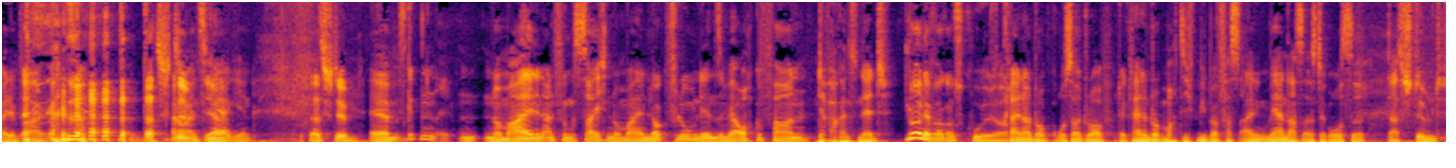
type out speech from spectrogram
bei dem Park. Also Das kann auch ins Meer gehen. Das stimmt. Ähm, es gibt einen, einen normalen, in Anführungszeichen, normalen Lokflum, den sind wir auch gefahren. Der war ganz nett. Ja, der war ganz cool, ja. Kleiner Drop, großer Drop. Der kleine Drop macht sich wie bei fast allen mehr nass als der große. Das stimmt.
